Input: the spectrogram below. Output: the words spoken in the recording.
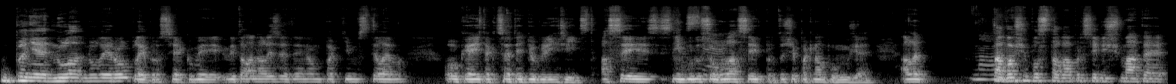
úplně nula, nulový roleplay prostě, jakoby vy to analyzujete jenom pak tím stylem OK, tak co je teď dobrý říct. Asi s ním budu Přesně. souhlasit, protože pak nám pomůže. Ale No. ta vaše postava, prostě když máte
